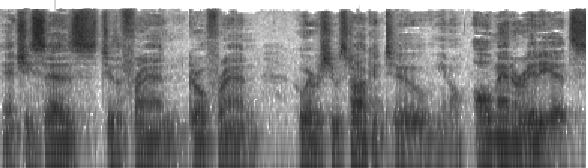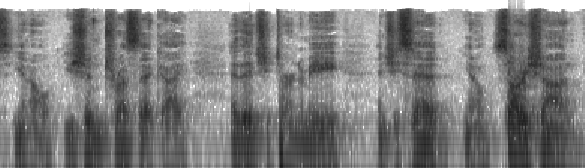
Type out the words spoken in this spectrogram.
and she says to the friend, girlfriend, whoever she was talking to, you know, all men are idiots. You know, you shouldn't trust that guy. And then she turned to me and she said, you know, sorry, Sean,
